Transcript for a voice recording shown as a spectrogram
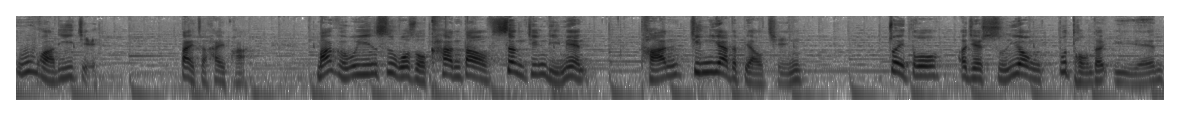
无法理解，带着害怕。马可福音是我所看到圣经里面谈惊讶的表情最多，而且使用不同的语言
